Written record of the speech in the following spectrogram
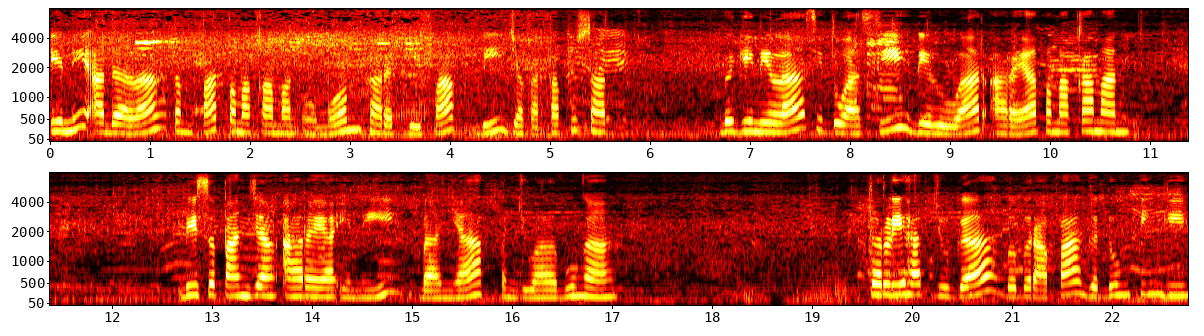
Ini adalah tempat pemakaman umum Karet Bifak di Jakarta Pusat. Beginilah situasi di luar area pemakaman. Di sepanjang area ini banyak penjual bunga. Terlihat juga beberapa gedung tinggi.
